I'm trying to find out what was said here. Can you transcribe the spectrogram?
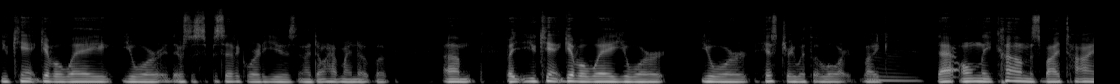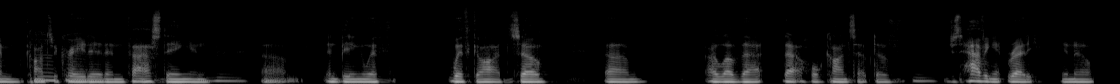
You can't give away your. There's a specific word he used, and I don't have my notebook. Um, but you can't give away your your history with the Lord. Like Mm, that only comes by time consecrated and fasting and mhm. um, and being with with God. So um, I love that that whole concept of Mm. just having it ready. You know,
